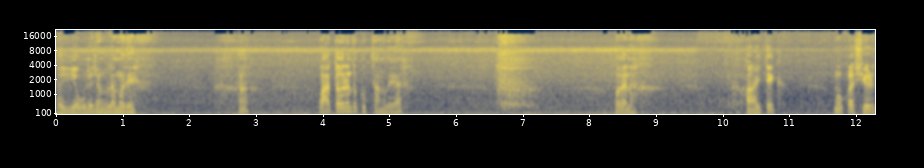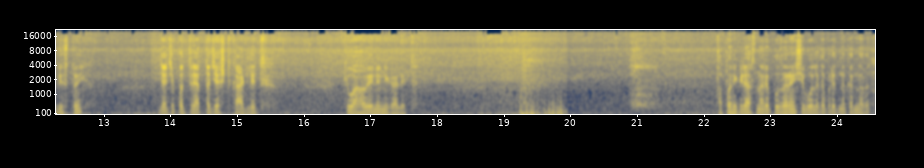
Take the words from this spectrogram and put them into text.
भाई एवढ्या जंगलामध्ये हां? वातावरण तर खूप चांगलं आहे यार. बघा ना. हा इथे एक मोकळा शेड दिसतोय. ज्याचे पत्रे आत्ता जस्ट काढलेत. किंवा हवेने निघालेत. आपण इकडे असणाऱ्या पुजाऱ्यांशी बोलायचा प्रयत्न करणार आहोत.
